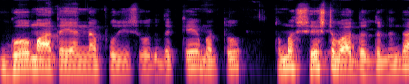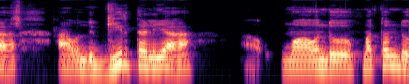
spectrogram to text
ಗೋಮಾತೆಯನ್ನ ಪೂಜಿಸುವುದಕ್ಕೆ ಮತ್ತು ತುಂಬಾ ಶ್ರೇಷ್ಠವಾದದ್ದರಿಂದ ಆ ಒಂದು ಗೀರ್ ತಳಿಯ ಒಂದು ಮತ್ತೊಂದು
